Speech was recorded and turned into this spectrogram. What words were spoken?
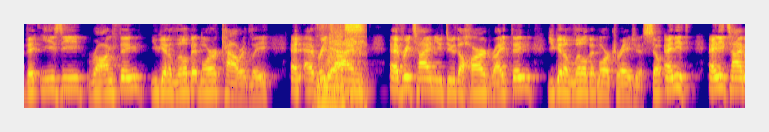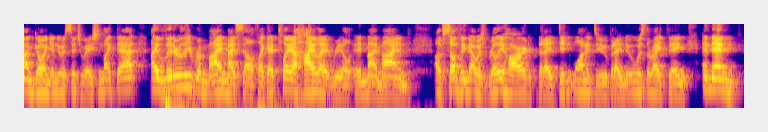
the easy wrong thing, you get a little bit more cowardly. And every yes. time every time you do the hard right thing, you get a little bit more courageous. So any anytime I'm going into a situation like that, I literally remind myself, like I play a highlight reel in my mind of something that was really hard that I didn't want to do, but I knew it was the right thing. And then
